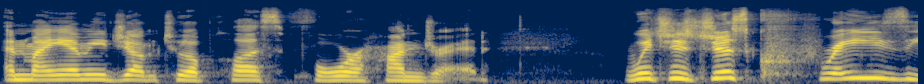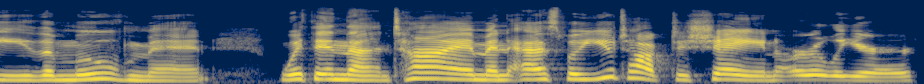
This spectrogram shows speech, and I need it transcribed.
and Miami jumped to a plus 400, which is just crazy the movement within that time. And Espo, you talked to Shane earlier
